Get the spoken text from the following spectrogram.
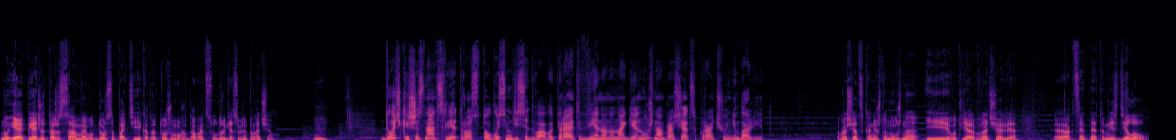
Ну и опять же та же самая вот дорсопатия, которая тоже может давать судороги, особенно по ночам. Дочке 16 лет, рост 182, выпирает вена на ноге. Нужно обращаться к врачу, не болит? Обращаться, конечно, нужно. И вот я вначале Э, акцент на этом не сделал.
